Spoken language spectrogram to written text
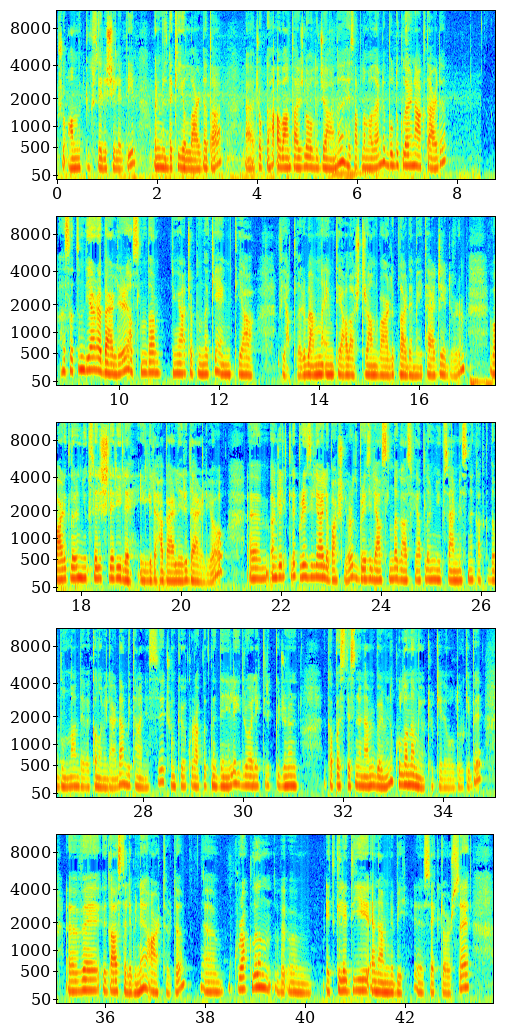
şu anlık yükselişiyle değil önümüzdeki yıllarda da e, çok daha avantajlı olacağını hesaplamalarını bulduklarını aktardı. Hasat'ın diğer haberleri aslında dünya çapındaki emtia fiyatları. Ben buna emtialaştıran varlıklar demeyi tercih ediyorum. Varlıkların yükselişleriyle ilgili haberleri derliyor. Öncelikle Brezilya ile başlıyoruz. Brezilya aslında gaz fiyatlarının yükselmesine katkıda bulunan dev ekonomilerden bir tanesi. Çünkü kuraklık nedeniyle hidroelektrik gücünün kapasitesinin önemli bölümünü kullanamıyor Türkiye'de olduğu gibi ve gaz talebini artırdı. Kuraklığın etkilediği önemli bir e, sektörse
